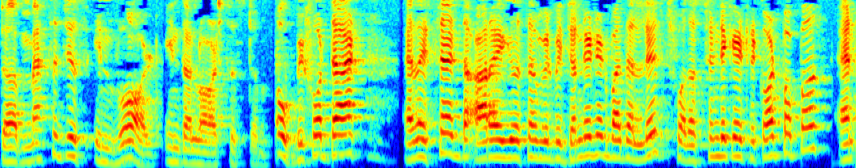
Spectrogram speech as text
the messages involved in the LORS system. Oh, before that, as I said, the RIUSM will be generated by the LIDS for the syndicate record purpose and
